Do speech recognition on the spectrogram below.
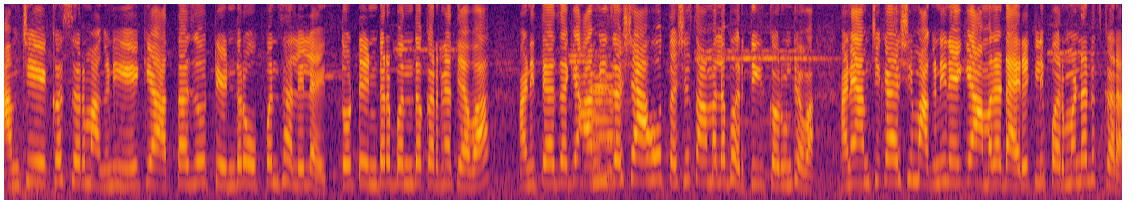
आमची एकच सर मागणी आहे की आता जो टेंडर ओपन झालेला आहे तो टेंडर बंद करण्यात यावा आणि त्या जागी आम्ही जसे आहोत तसेच आम्हाला भरती करून ठेवा. आणि आमची काय अशी मागणी नाही की आम्हाला डायरेक्टली परमनंटच करा.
